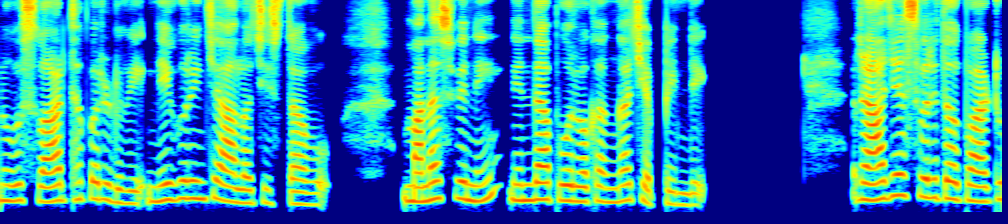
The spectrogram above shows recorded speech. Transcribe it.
నువ్వు స్వార్థపరుడివి నీ గురించి ఆలోచిస్తావు మనస్విని నిందాపూర్వకంగా చెప్పింది రాజేశ్వరితో పాటు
